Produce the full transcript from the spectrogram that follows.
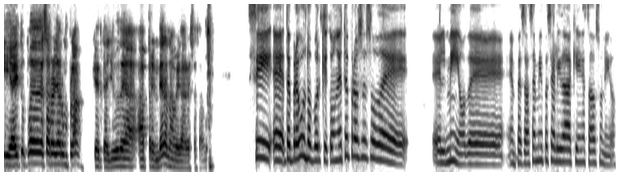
y ahí tú puedes desarrollar un plan que te ayude a, aprender a navegar esas aguas. Sí, eh, te pregunto, porque con este proceso de el mío, de empezar a hacer mi especialidad aquí en Estados Unidos,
